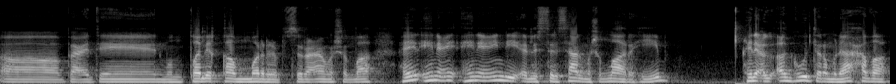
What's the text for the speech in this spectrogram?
uh, بعدين منطلقة مرة بسرعة ما شاء الله. هنا هنا عندي الاسترسال ما شاء الله رهيب. هنا أقول ترى ملاحظة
